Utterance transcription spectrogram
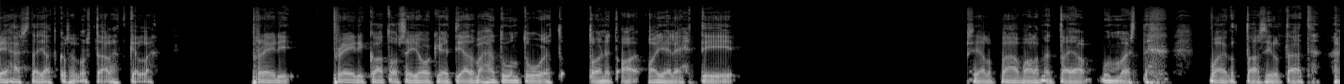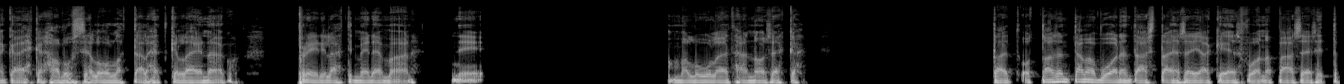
tehdä sitä jatkosopimusta tällä hetkellä? Brady Brady katosi, ei oikein tiedä. Vähän tuntuu, että toi nyt ajelehtii siellä päävalmentaja mun mielestä vaikuttaa siltä, että hänkään ehkä halusi siellä olla tällä hetkellä enää, kun Brady lähti menemään, niin mä luulen, että hän olisi ehkä että ottaa sen tämän vuoden tästä ja sen jälkeen ensi vuonna pääsee sitten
